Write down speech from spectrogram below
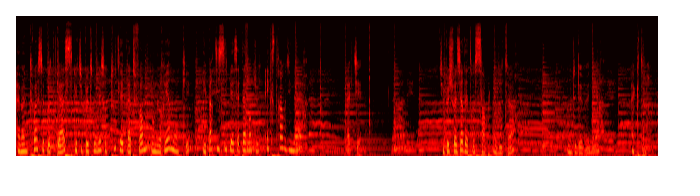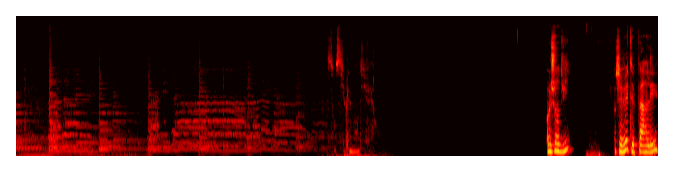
Abonne-toi à ce podcast que tu peux trouver sur toutes les plateformes pour ne rien manquer et participer à cette aventure extraordinaire, la tienne. Tu peux choisir d'être simple auditeur ou de devenir acteur. Aujourd'hui, je vais te parler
